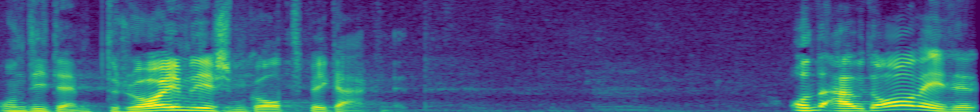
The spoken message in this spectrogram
Und in dem Träumchen ist ihm Gott begegnet. Und auch da wieder,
